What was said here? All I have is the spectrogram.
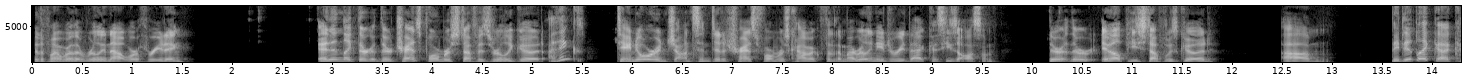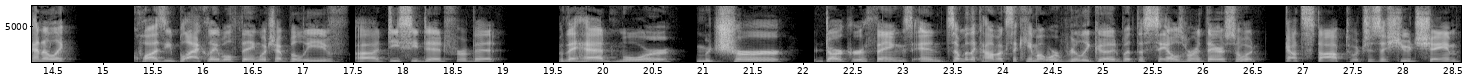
to the point where they're really not worth reading. And then like their their Transformer stuff is really good. I think Daniel Warren Johnson did a Transformers comic for them. I really need to read that because he's awesome. Their their MLP stuff was good. Um, they did like a kind of like quasi black label thing, which I believe uh, DC did for a bit, but they had more mature, darker things. And some of the comics that came out were really good, but the sales weren't there, so it got stopped, which is a huge shame.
